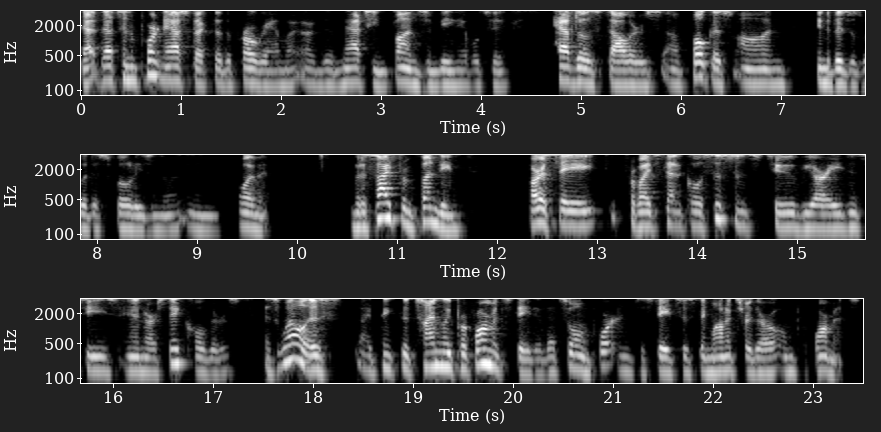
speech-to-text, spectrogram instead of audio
that that's an important aspect of the program, uh, or the matching funds and being able to have those dollars uh, focus on individuals with disabilities in, in employment. But aside from funding, RSA provides technical assistance to VR agencies and our stakeholders, as well as, I think, the timely performance data that's so important to states as they monitor their own performance.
